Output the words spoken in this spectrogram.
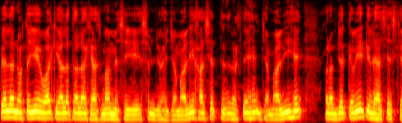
پہلا نقطہ یہ ہوا کہ اللہ تعالیٰ کے آسمان میں سے یہ اسم جو ہے جمالی خاصیت رکھتے ہیں، جمالی ہے اور امجد کبیر کے لحاظ سے اس کے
